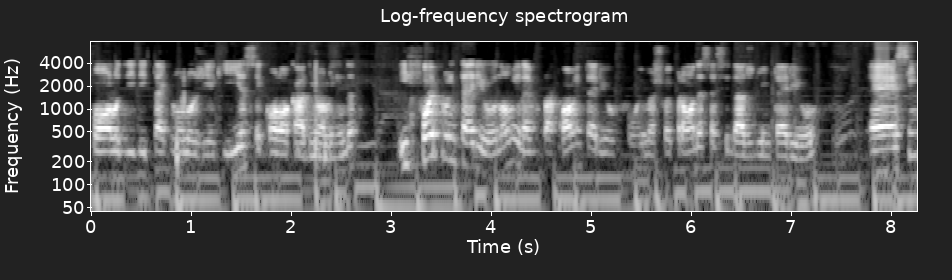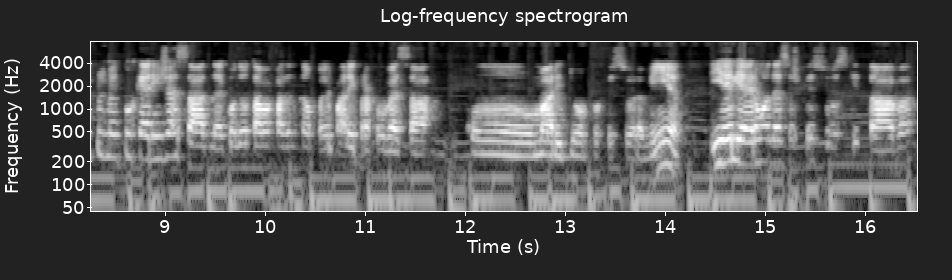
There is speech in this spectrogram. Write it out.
polo de, de, tecnologia que ia ser colocado em Olinda e foi para o interior, não me lembro para qual interior foi, mas foi para uma dessas cidades do interior, é, simplesmente porque era engessado. Né? Quando eu estava fazendo campanha, eu parei para conversar com o marido de uma professora minha e ele era uma dessas pessoas que estava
